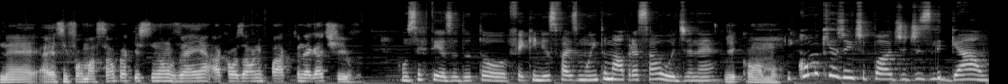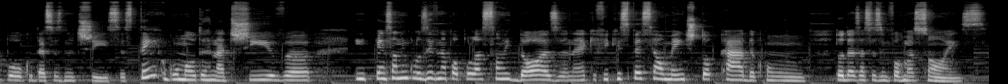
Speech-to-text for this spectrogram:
né, essa informação para que isso não venha a causar um impacto negativo. Com certeza, doutor. Fake news faz muito mal para a saúde, né? E como? E como que a gente pode desligar um pouco dessas notícias? Tem alguma alternativa? E pensando inclusive na população idosa, né, que fica especialmente tocada com todas essas informações.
